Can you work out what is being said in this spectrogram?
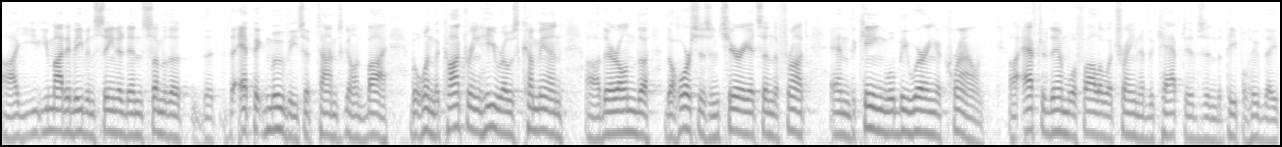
Uh, you, you, might have even seen it in some of the, the, the, epic movies of times gone by. But when the conquering heroes come in, uh, they're on the, the horses and chariots in the front, and the king will be wearing a crown. Uh, after them will follow a train of the captives and the people who they,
